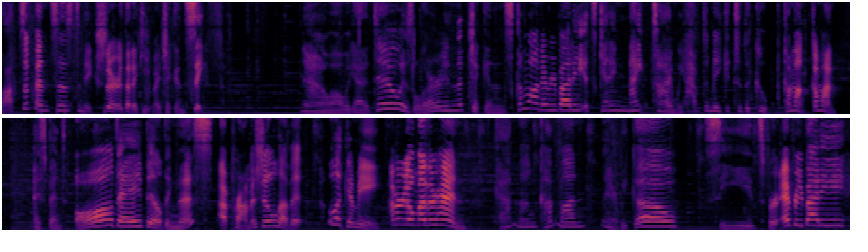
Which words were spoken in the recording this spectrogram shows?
lots of fences to make sure that I keep my chickens safe. Now all we gotta do is lure in the chickens. Come on, everybody. It's getting nighttime. We have to make it to the coop. Come on, come on. I spent all day building this. I promise you'll love it. Look at me. I'm a real mother hen. Come on, come on. There we go. Seeds for everybody.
